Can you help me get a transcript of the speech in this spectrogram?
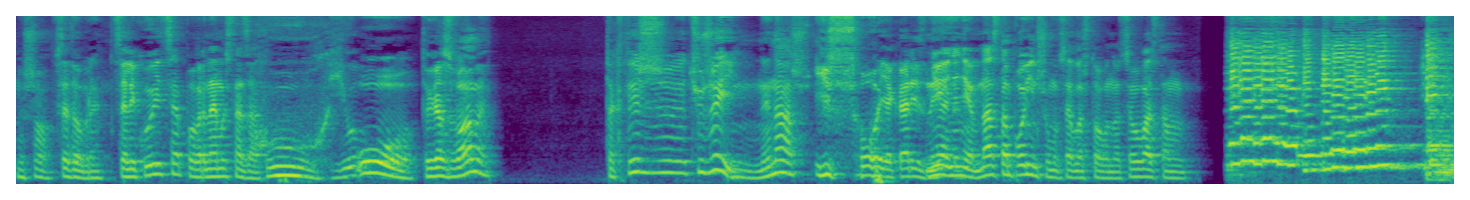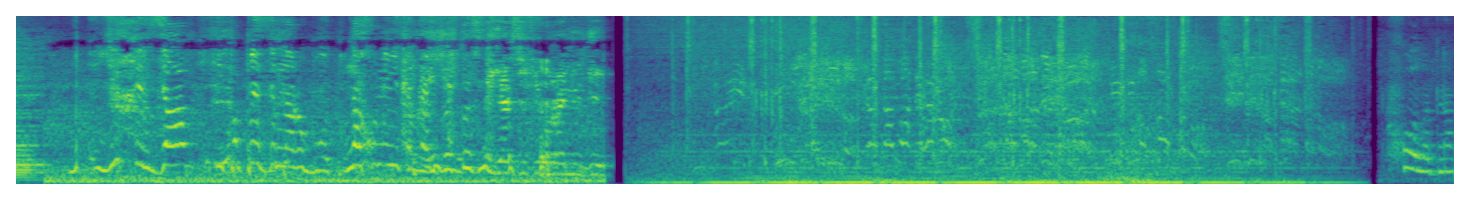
Ну що, все добре. Це лікується, повернемось назад. Ух, йо. О, то я з вами? Так ти ж е, чужий, не наш. І що, яка різниця? Ні, ні, ні, в нас там по-іншому все влаштовано. Це у вас там. Їсти взяв і попиздив на роботу. Нахуй мені така є. Холодно,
